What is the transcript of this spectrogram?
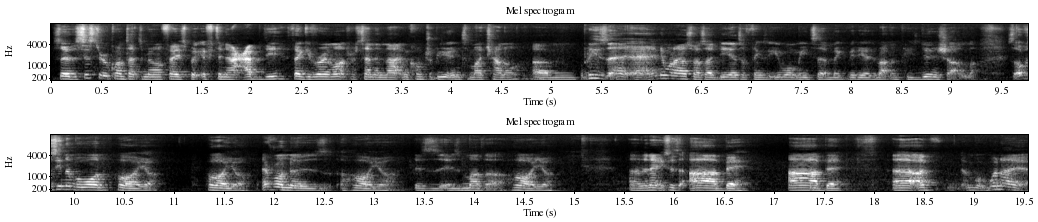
So the sister who contacted me on Facebook, Iftina Abdi, thank you very much for sending that and contributing to my channel. Um, please, uh, anyone else who has ideas of things that you want me to make videos about, them, please do, inshallah. So obviously, number one, Hooyo. Hooyo. Everyone knows Hooyo is his mother, Hooyo. And the next is Abe. Abe. Uh, I when I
